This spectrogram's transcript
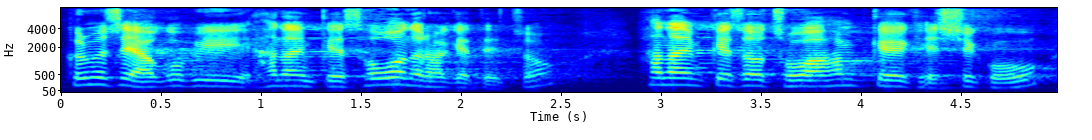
그러면서 야곱이 하나님께 서원을 하게 되죠. 하나님께서 저와 함께 계시고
